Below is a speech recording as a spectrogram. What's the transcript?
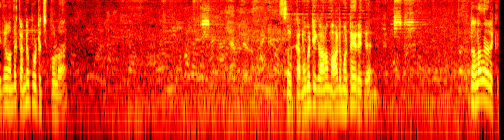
இது வந்து கண்ணு போட்டுச்சு போல. ஸோ கண்ணுக்குட்டி காணும் மாடு மட்டும் இருக்கு. நல்லா தான் இருக்கு.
